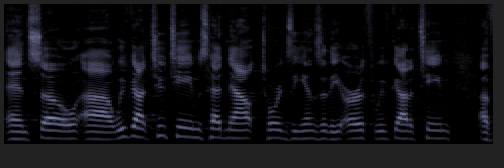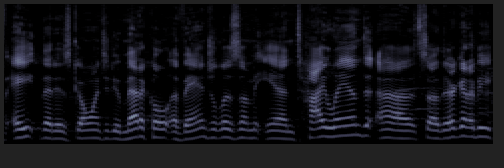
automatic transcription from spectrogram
And so uh, we've got two teams heading out towards the ends of the earth. We've got a team of eight that is going to do medical evangelism in Thailand. Uh, so they're going to be.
